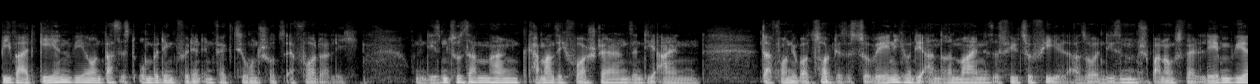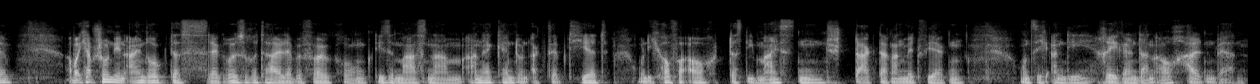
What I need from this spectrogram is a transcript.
wie weit gehen wir und was ist unbedingt für den Infektionsschutz erforderlich. Und in diesem Zusammenhang kann man sich vorstellen, sind die einen davon überzeugt, es ist zu wenig und die anderen meinen, es ist viel zu viel. Also in diesem Spannungsfeld leben wir. Aber ich habe schon den Eindruck, dass der größere Teil der Bevölkerung diese Maßnahmen anerkennt und akzeptiert. Und ich hoffe auch, dass die meisten stark daran mitwirken und sich an die Regeln dann auch halten werden.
